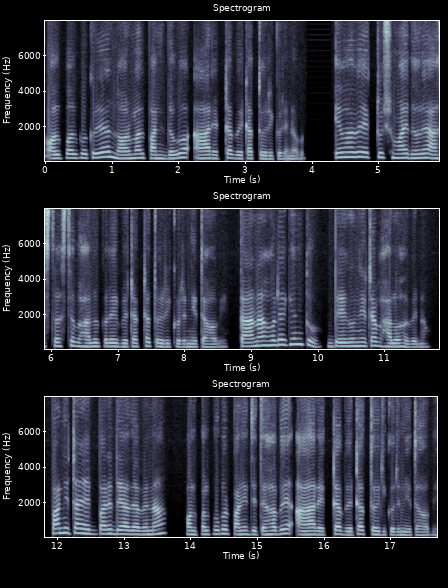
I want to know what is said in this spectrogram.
অল্প অল্প করে নর্মাল পানি দেবো আর একটা বেটার তৈরি করে নেব। এভাবে একটু সময় ধরে আস্তে আস্তে ভালো করে বেটারটা তৈরি করে নিতে হবে। তা না হলে কিন্তু বেগুনিটা ভালো হবে না। পানিটা একবারে দেয়া যাবে না। অল্প অল্প করে পানি দিতে হবে আর একটা বেটার তৈরি করে নিতে হবে।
